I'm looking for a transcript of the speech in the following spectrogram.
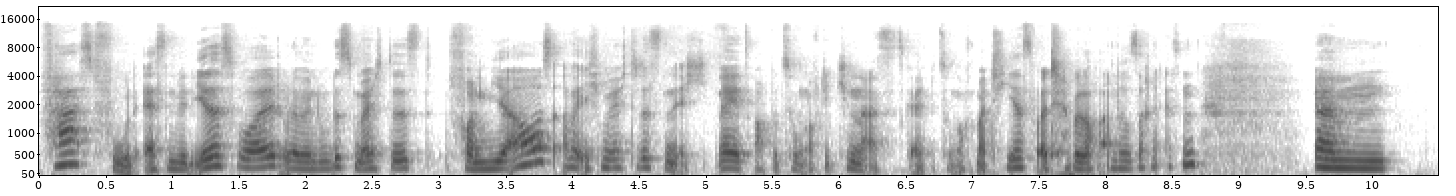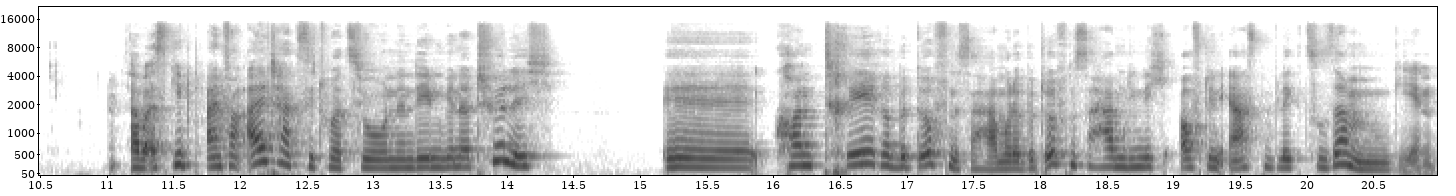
Fast Food essen, wenn ihr das wollt oder wenn du das möchtest, von mir aus, aber ich möchte das nicht. Na, jetzt auch bezogen auf die Kinder, ist jetzt gar nicht bezogen auf Matthias, weil der will auch andere Sachen essen. Ähm, aber es gibt einfach Alltagssituationen, in denen wir natürlich äh, konträre Bedürfnisse haben oder Bedürfnisse haben, die nicht auf den ersten Blick zusammengehen.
